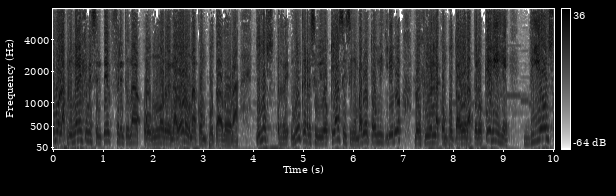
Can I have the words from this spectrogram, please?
Como la primera vez que me senté frente a una, un ordenador o una computadora. Yo no, nunca he recibido clases, sin embargo todos mis libros los escribo en la computadora. Pero ¿qué dije? Dios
